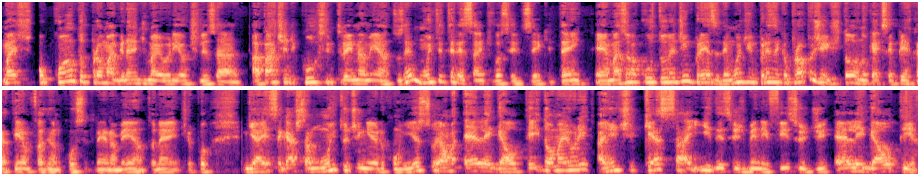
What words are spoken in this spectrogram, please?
mas o quanto para uma grande maioria é utilizado? A parte de curso e treinamentos é muito interessante você dizer que tem, é, mas é uma cultura de empresa. Tem um monte de empresa que o próprio gestor não quer que você perca tempo fazendo curso e treinamento, né? E, tipo, e aí você gasta muito dinheiro com isso. É é legal ter. Então, a maioria, a gente quer sair desses benefícios de é legal ter.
